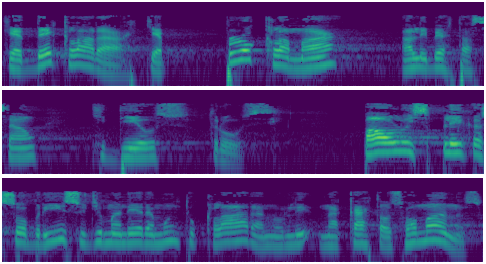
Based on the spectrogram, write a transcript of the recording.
Que é declarar, que é proclamar a libertação que Deus trouxe. Paulo explica sobre isso de maneira muito clara no, na carta aos Romanos,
